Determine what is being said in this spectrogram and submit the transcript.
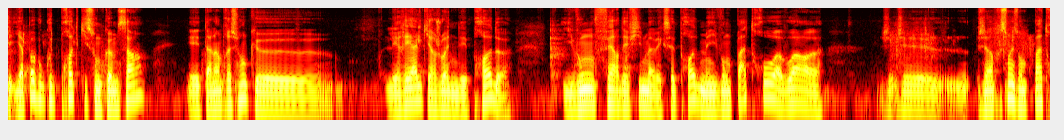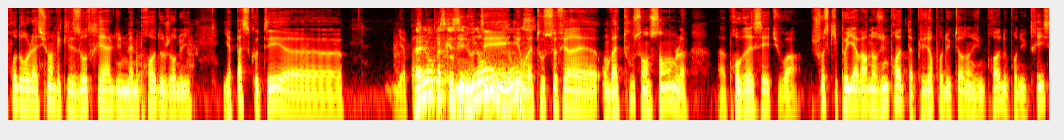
il y a pas beaucoup de prods qui sont comme ça et tu as l'impression que les réals qui rejoignent des prods, ils vont faire des films avec cette prod, mais ils vont pas trop avoir. Euh, j'ai l'impression qu'ils n'ont pas trop de relation avec les autres réals d'une même prod aujourd'hui. Il n'y a pas ce côté. Euh, il y a pas bah non, parce que c'est non, et on va tous se faire, on va tous ensemble euh, progresser, tu vois. Chose qu'il peut y avoir dans une prod. Tu as plusieurs producteurs dans une prod ou productrices,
